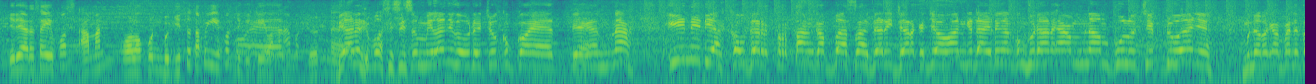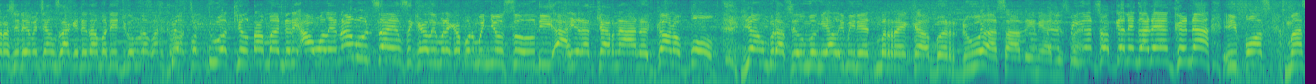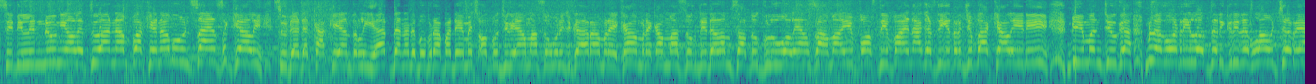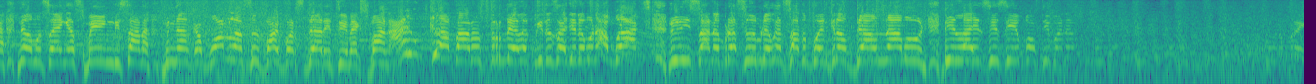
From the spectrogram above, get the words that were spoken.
Jadi harusnya EVOS aman walaupun begitu tapi EVOS juga kehilangan apa? Dia ada di posisi 9 juga udah cukup kok Ed, ya Iya. kan? Nah, ini dia Kogar tertangkap basah dari jarak kejauhan Gedai dengan penggunaan M60 chip 2-nya. Mendapatkan penetrasi damage yang sakit ditambah dia juga melakukan dapat 2 kill tambahan dari awalnya. Namun sayang sekali mereka pun menyusul di akhirat karena ada God of Wolf yang berhasil mengeliminate mereka berdua saat ini Ajis. Dengan shotgun yang gak ada yang kena, EVOS masih dilindungi oleh Tuhan nampaknya. Namun sayang sekali sudah ada kaki yang terlihat dan ada beberapa damage output juga yang masuk menuju ke arah mereka. Mereka masuk di dalam satu glue wall yang sama. EVOS Divine agak sedikit terjebak kali ini. Demon juga melakukan reload dari grenade launchernya. Namun sayangnya Sming di sana menangkap one last survivors dari tim Expand. Angkat harus terdelete begitu saja namun Abax di sana berhasil mendapatkan satu poin knockdown. Namun di lain sisi EVOS Divine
